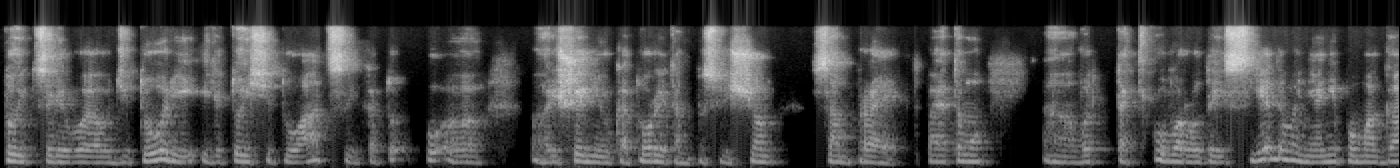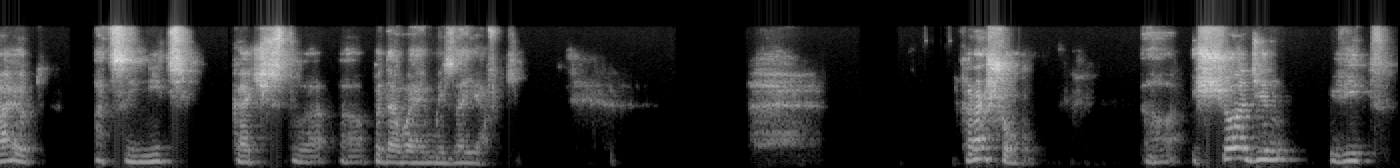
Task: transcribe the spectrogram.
той целевой аудитории или той ситуации, э, решению которой там посвящен сам проект. Поэтому э, вот такого рода исследования, они помогают оценить качество э, подаваемой заявки. Хорошо. Еще один вид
